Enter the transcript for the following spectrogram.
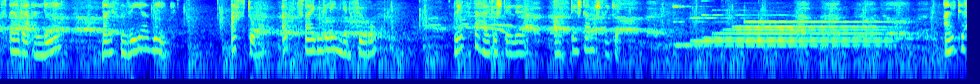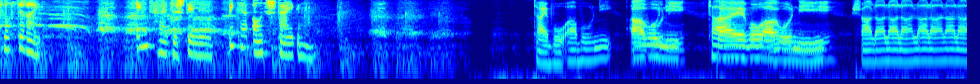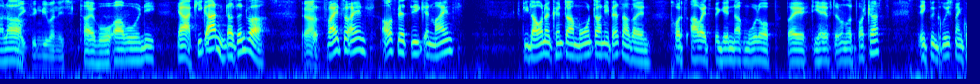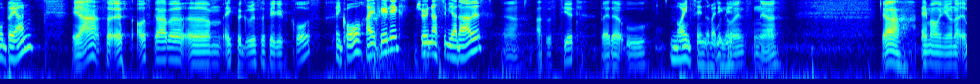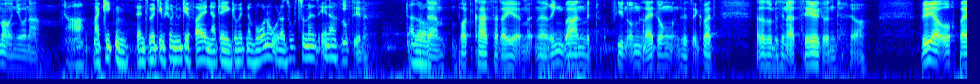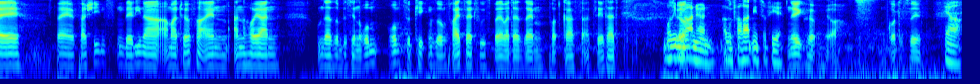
Landsberger Allee, Weißenseer Weg. Achtung, abzweigende Linienführung. Letzte Haltestelle auf der Stammstrecke. Alte Försterei. Endhaltestelle. Bitte aussteigen. Taiwo Avoni, Avoni, Taiwo Taiwo Avoni, Schalalalalala. Ich sing lieber nicht. Taiwo Avoni. Ja, kick an, da sind wir. Ja, 2 zu 1, Auswärtssieg in Mainz. Die Laune könnte am Montag nicht besser sein, trotz Arbeitsbeginn nach dem Urlaub bei die Hälfte unseres Podcasts. Ich begrüße meinen Kumpel Jan. ja zur elften Ausgabe. Ähm, ich begrüße Felix Groß. Ich auch. Hi Felix, schön, dass du wieder da bist. Ja, assistiert bei der U19, 19, soweit ich weiß. ja. Ja, immer Unioner, immer Unioner. Ja, mal kicken, denn es wird ihm schon gut gefallen. Hat er hier, glaube ich, eine Wohnung oder sucht zumindest eine. Sucht ihn. Also, Der Podcast hat er hier mit einer Ringbahn mit vielen Umleitungen und weiß ich was, hat er so ein bisschen erzählt und ja, will ja auch bei, bei verschiedensten Berliner Amateurvereinen anheuern, um da so ein bisschen rum, rumzukicken, so im Freizeitfußball, was er in seinem Podcast erzählt hat. muss ich mir ja. mal anhören. Also verrat nicht zu viel. Nee, ja, um Gottes Willen. Ja.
